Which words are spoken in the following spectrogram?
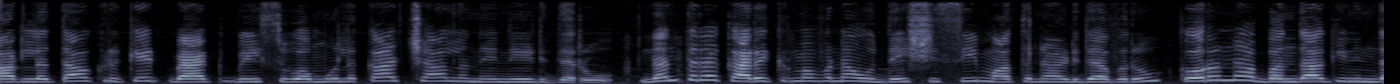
ಆರ್ ಲತಾ ಕ್ರಿಕೆಟ್ ಬ್ಯಾಟ್ ಬೀಸುವ ಮೂಲಕ ಚಾಲನೆ ನೀಡಿದರು. ನಂತರ ಕಾರ್ಯಕ್ರಮವನ್ನು ಉದ್ದೇಶಿಸಿ ಮಾತನಾಡಿದ ಅವರು, ಕೊರೋನಾ ಬಂದಾಗಿನಿಂದ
